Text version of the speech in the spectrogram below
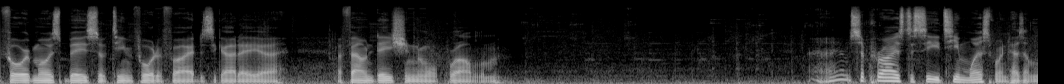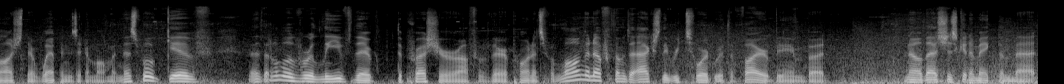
The forwardmost base of Team Fortified has got a, uh, a foundational problem. I am surprised to see Team Westwind hasn't launched their weapons at the moment. This will give... That'll have relieved their, the pressure off of their opponents for long enough for them to actually retort with a fire beam, but... No, that's just gonna make them mad.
